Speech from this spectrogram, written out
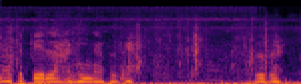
น่าจะเป็นลานนี้นะเพื่อนเพื่อน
